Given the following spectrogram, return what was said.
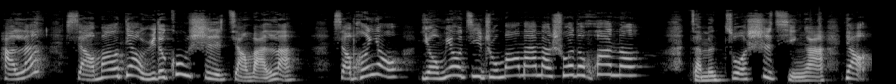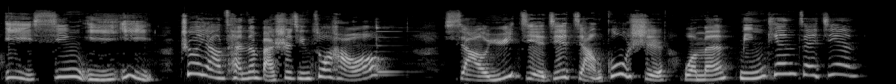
好了，小猫钓鱼的故事讲完了。小朋友有没有记住猫妈妈说的话呢？咱们做事情啊，要一心一意，这样才能把事情做好哦。小鱼姐姐讲故事，我们明天再见。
